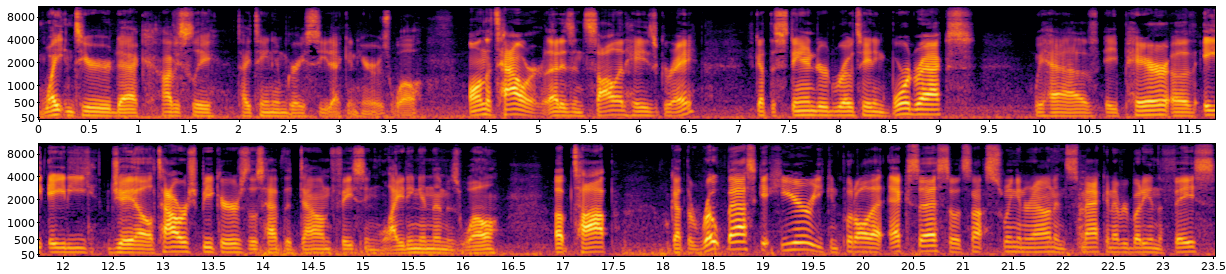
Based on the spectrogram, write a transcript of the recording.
White interior deck, obviously titanium gray SeaDek in here as well. On the tower, that is in solid haze gray. You've got the standard rotating board racks. We have a pair of 880 JL tower speakers. Those have the down facing lighting in them as well. Up top, we've got the rope basket here. You can put all that excess so it's not swinging around and smacking everybody in the face.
